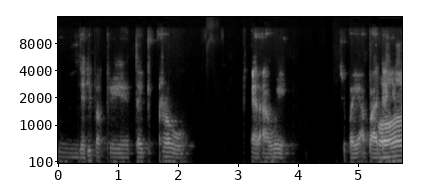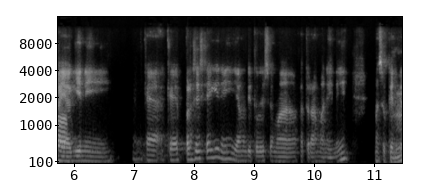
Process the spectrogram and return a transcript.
Hmm, jadi pakai tag row, RAW, supaya apa adanya oh. kayak gini kayak kayak persis kayak gini yang ditulis sama Fatur Rahman ini masukin hmm. ke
